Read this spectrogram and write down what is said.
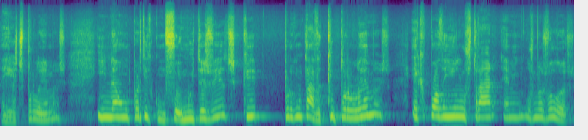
a estes problemas e não um partido, como foi muitas vezes, que perguntava que problemas é que podem ilustrar mim, os meus valores.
